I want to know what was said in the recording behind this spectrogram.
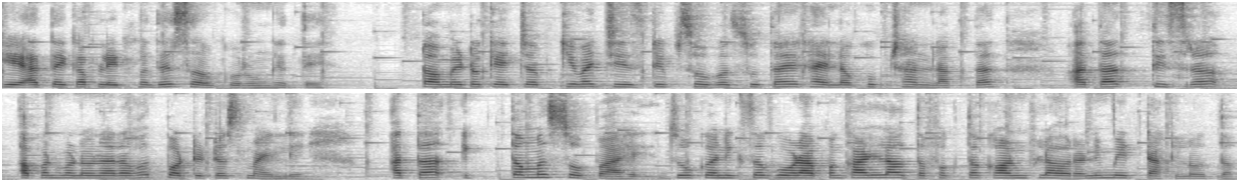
हे आता एका प्लेटमध्ये सर्व करून घेते. टॉमॅटो केचप किंवा चीज डिपसोबतसुद्धा हे खायला खूप छान लागतात. आता तिसरं आपण बनवणार आहोत पॉटॅटो स्माइली आता एकदमच सोपं आहे. जो कणिकचा गोळा आपण काढला होता फक्त कॉर्नफ्लावर आणि मीठ टाकलं होतं.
